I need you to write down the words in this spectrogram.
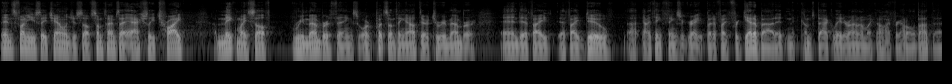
And it's funny you say challenge yourself. Sometimes I actually try make myself remember things or put something out there to remember. And if I if I do, uh, I think things are great. But if I forget about it and it comes back later on, I'm like, oh, I forgot all about that.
